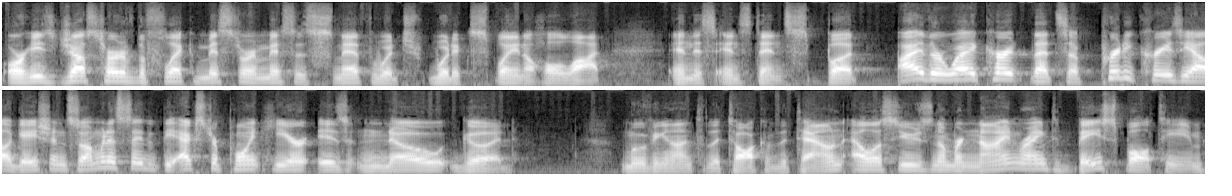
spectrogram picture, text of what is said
or he's just heard of the flick Mr. and Mrs. Smith, which would explain a whole lot in this instance. But either way, Kurt, that's a pretty crazy allegation. So I'm going to say that the extra point here is no good. Moving on to the talk of the town, LSU's number nine ranked baseball team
